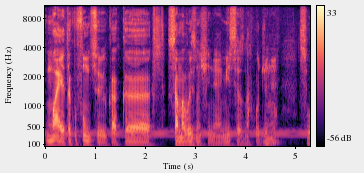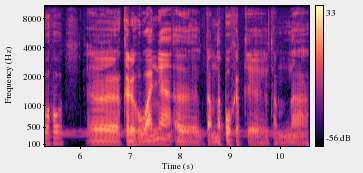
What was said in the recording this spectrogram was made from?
має таку функцію, як е, самовизначення місця знаходження свого, е, коригування там, на похибки, там, на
